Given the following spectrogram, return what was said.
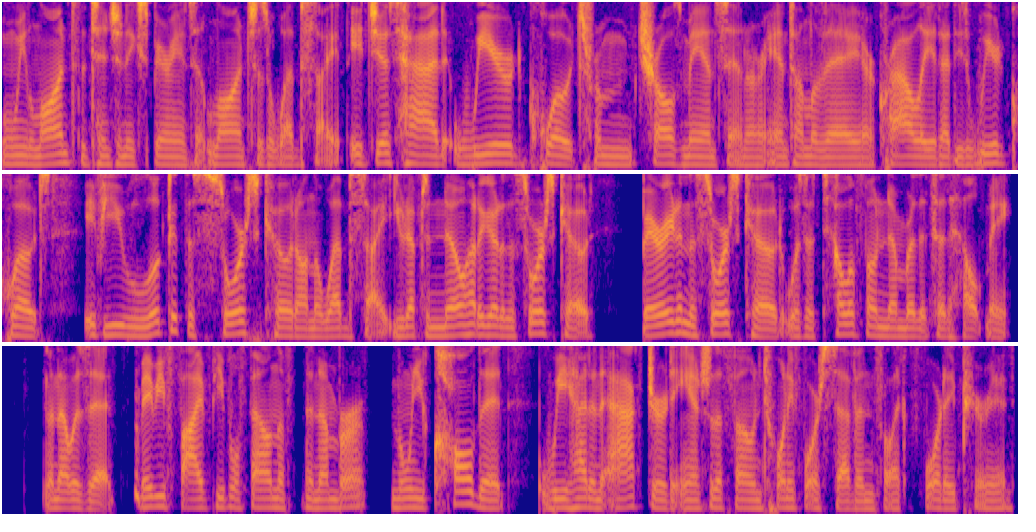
when we launched the Tension Experience, it launched as a website. It just had weird quotes from Charles Manson or Anton LaVey or Crowley. It had these weird quotes. If you looked at the source code on the website, you'd have to know how to go to the source code. Buried in the source code was a telephone number that said, Help me. And that was it. Maybe five people found the, the number. But when you called it, we had an actor to answer the phone 24 7 for like a four day period.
